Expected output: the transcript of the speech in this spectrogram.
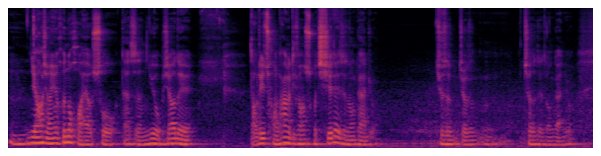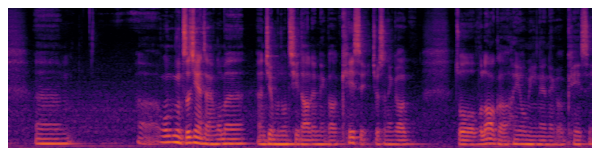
嗯，你好像有很多话要说，但是你又不晓得到底从哪个地方说起的这种感觉，就是就是嗯，就是这种感觉，嗯，呃，我们之前在我们嗯节目中提到的那个 Casey，就是那个做 Vlog 很有名的那个 Casey。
